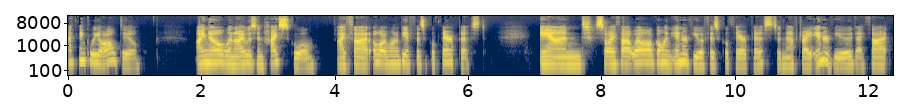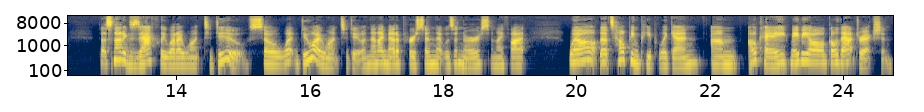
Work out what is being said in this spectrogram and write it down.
I think we all do. I know when I was in high school, I thought, oh, I want to be a physical therapist. And so I thought, well, I'll go and interview a physical therapist. And after I interviewed, I thought, that's not exactly what I want to do. So, what do I want to do? And then I met a person that was a nurse, and I thought, well, that's helping people again. Um, okay, maybe I'll go that direction.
